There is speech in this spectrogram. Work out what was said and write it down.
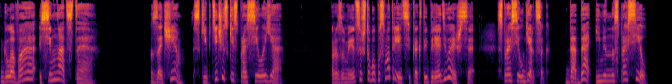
Глава 17. Зачем? скептически спросила я. Разумеется, чтобы посмотреть, как ты переодеваешься, спросил герцог. Да-да, именно спросил.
